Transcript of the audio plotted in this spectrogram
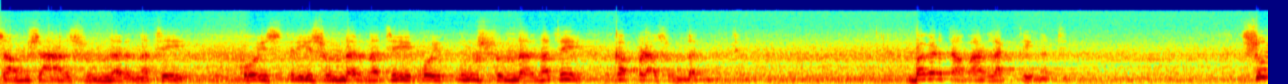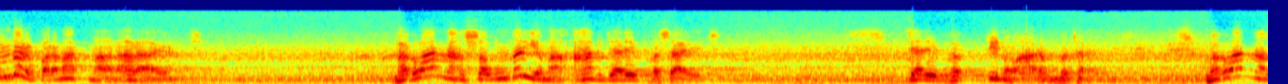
સંસાર સુંદર નથી, કોઈ સ્ત્રી સુંદર નથી, કોઈ પુરુષ સુંદર નથી, કપડા સુંદર નથી. બગડતા વાર લાગતી નથી. સુંદર પરમાત્મા નારાયણ છે. ભગવાનના સૌંદર્યમાં આગ જ્યારે ફસાય છે, ત્યારે ભક્તિનો આરંભ થાય. ભગવાનના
